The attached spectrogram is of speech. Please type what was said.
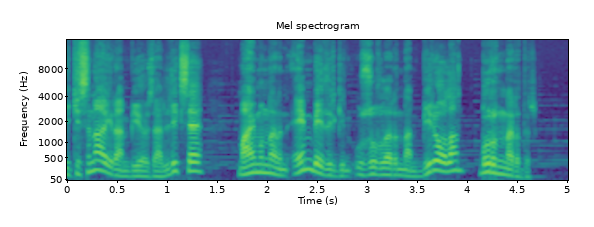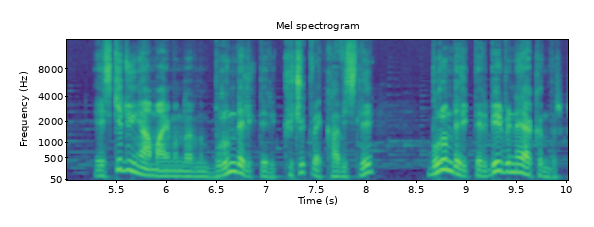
ikisini ayıran bir özellik ise maymunların en belirgin uzuvlarından biri olan burunlarıdır. Eski dünya maymunlarının burun delikleri küçük ve kavisli, burun delikleri birbirine yakındır.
